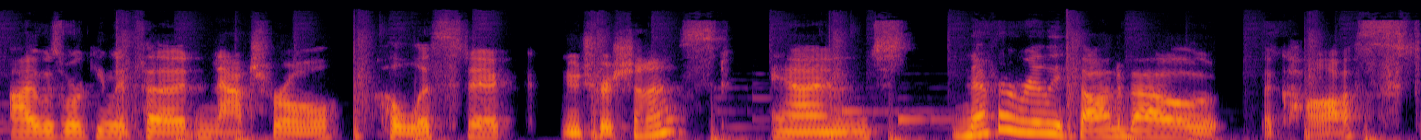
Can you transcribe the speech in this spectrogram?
I was working with a natural holistic nutritionist and never really thought about the cost.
